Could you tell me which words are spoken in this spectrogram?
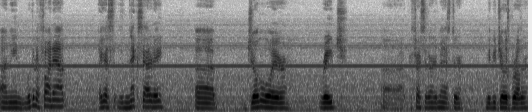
I mean, we're going to find out, I guess, next Saturday. Uh, Joe the lawyer Rach, uh, Professor Ernie Master, maybe Joe's brother.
